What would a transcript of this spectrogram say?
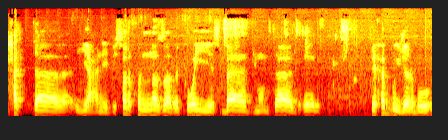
حتى يعني بصرف النظر كويس bad ممتاز غير بيحبوا يجربوا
